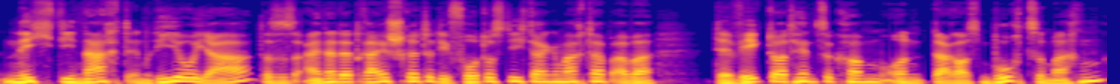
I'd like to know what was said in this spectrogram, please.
nicht die Nacht in Rio, ja, das ist einer der drei Schritte, die Fotos, die ich da gemacht habe, aber der Weg dorthin zu kommen und daraus ein Buch zu machen,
